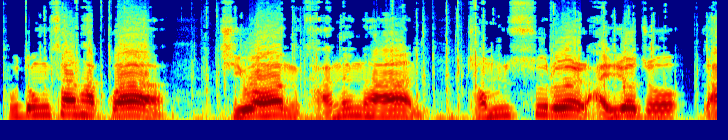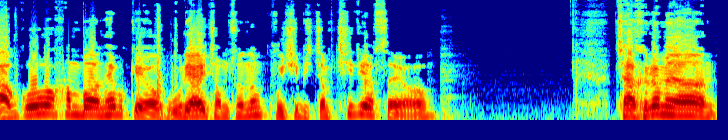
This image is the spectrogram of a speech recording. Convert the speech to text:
부동산학과 지원 가능한 점수를 알려줘 라고 한번 해볼게요. 우리 아이 점수는 92.7이었어요. 자, 그러면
